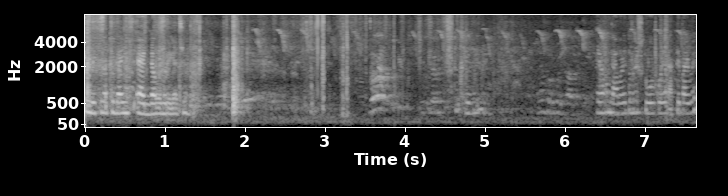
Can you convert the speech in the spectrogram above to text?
দেখতে পাচ্ছ গাইস এক ডাবল হয়ে গেছে এরকম ডাবলে তোমরা স্টোর করে রাখতে পারবে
